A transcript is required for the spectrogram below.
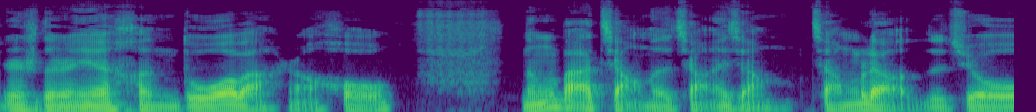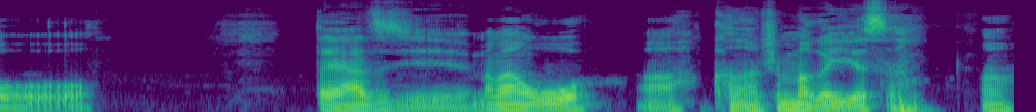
认识的人也很多吧，然后。能把讲的讲一讲，讲不了的就大家自己慢慢悟啊，可能这么个意思啊。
